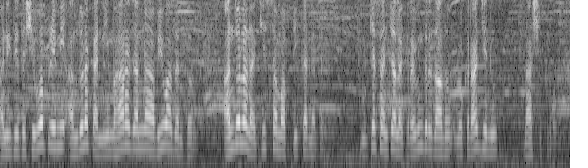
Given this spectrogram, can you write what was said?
आणि तिथे शिवप्रेमी आंदोलकांनी महाराजांना अभिवादन करून आंदोलनाची समाप्ती करण्यात आली. मुख्य संचालक रवींद्र जाधव लोकराज्य न्यूज नाशिक रोड.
